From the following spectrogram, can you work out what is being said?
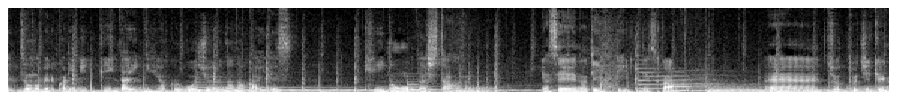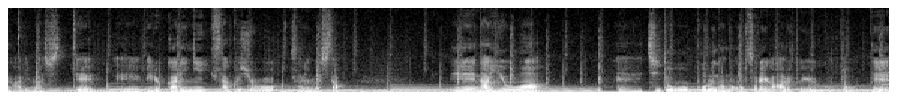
い、ゾウのメルカリ日記第257回です。昨日出したあの野生のティッピーですが、えーちょっと事件がありまして、えーメルカリに削除をされました。えー内容は、えー児童ポルノの恐れがあるということで、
